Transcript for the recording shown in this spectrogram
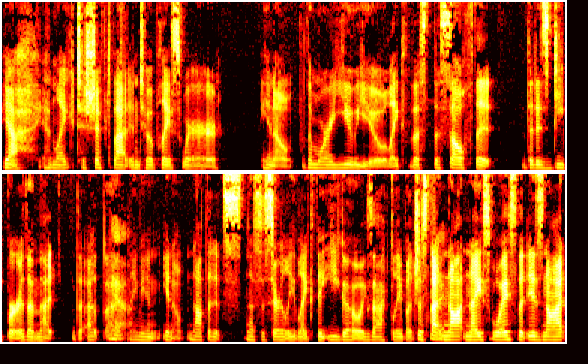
yeah, and like to shift that into a place where, you know, the more you you like the the self that that is deeper than that the, uh, Yeah. I mean, you know, not that it's necessarily like the ego exactly, but just that not nice voice that is not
